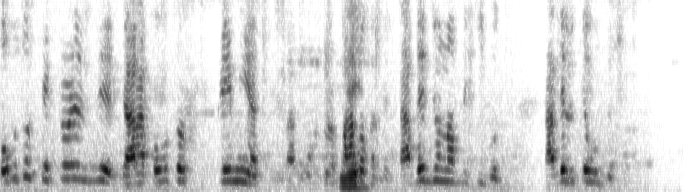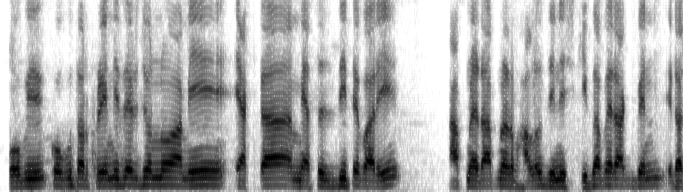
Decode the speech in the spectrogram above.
কবুতর সেক্টরের যে যারা কবুতর প্রেমী আছে বা কবুতর পালক আছে তাদের জন্য আপনি কি তাদেরকে উদ্দেশ্য? কবি কবুতর প্রেমীদের জন্য আমি একটা মেসেজ দিতে পারি। আপনারা আপনার ভালো জিনিস কীভাবে রাখবেন এটা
